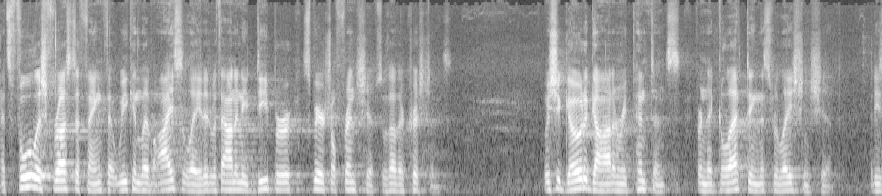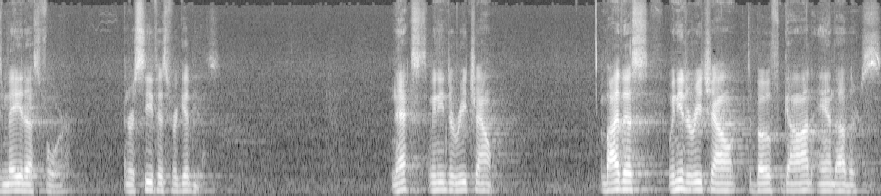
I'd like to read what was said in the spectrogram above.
It's foolish for us to think that we can live isolated without any deeper spiritual friendships with other Christians. We should go to God in repentance for neglecting this relationship that He's made us for and receive His forgiveness. Next, we need to reach out. By this, we need to reach out to both God and others.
